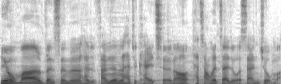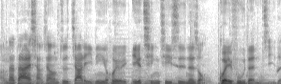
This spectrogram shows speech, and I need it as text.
因为我妈本身呢，她就反正呢，她就开车，然后她常会载着我三舅嘛。那大家想象，就是家里一定会有一个亲戚是那种贵妇等级的，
